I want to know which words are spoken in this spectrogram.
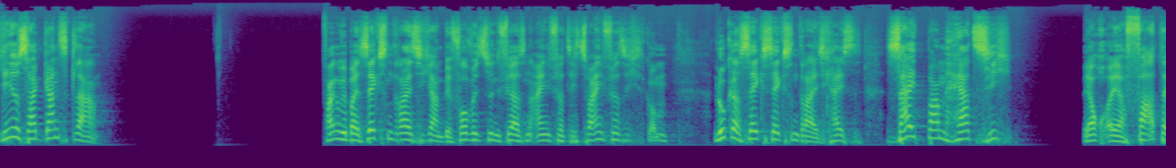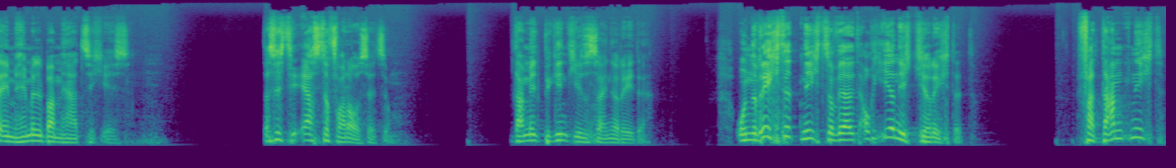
Jesus sagt ganz klar, fangen wir bei 36 an, bevor wir zu den Versen 41, 42 kommen. Lukas 6, 36 heißt, seid barmherzig, wie auch euer Vater im Himmel barmherzig ist. Das ist die erste Voraussetzung. Damit beginnt Jesus seine Rede. Und richtet nicht, so werdet auch ihr nicht gerichtet. Verdammt nicht,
